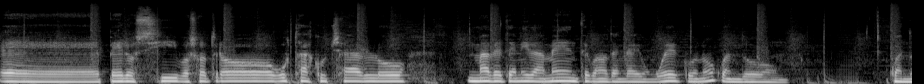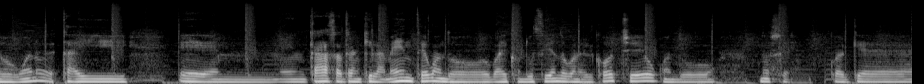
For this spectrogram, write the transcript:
Eh, pero si vosotros os gusta escucharlo más detenidamente cuando tengáis un hueco, ¿no? Cuando, cuando bueno, estáis en, casa tranquilamente, cuando vais conduciendo con el coche o cuando, no sé, cualquier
